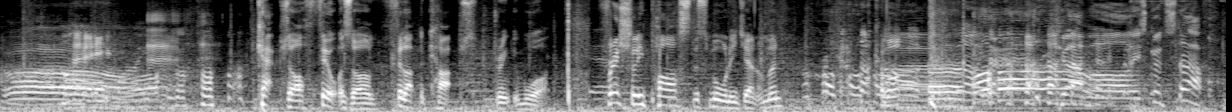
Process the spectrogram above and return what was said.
Oh. Caps off, filters on, fill up the cups, drink your water. Freshly passed this morning, gentlemen. Come on, come it's good stuff.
